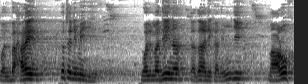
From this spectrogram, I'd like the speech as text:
walbahrain yote ni miji hii walmadina kadhalika ni mji maarufu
